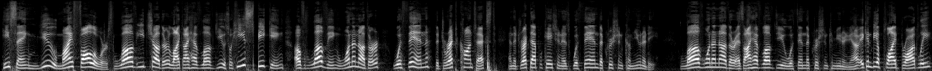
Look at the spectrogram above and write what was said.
He's saying, You, my followers, love each other like I have loved you. So he's speaking of loving one another within the direct context, and the direct application is within the Christian community. Love one another as I have loved you within the Christian community. Now, it can be applied broadly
